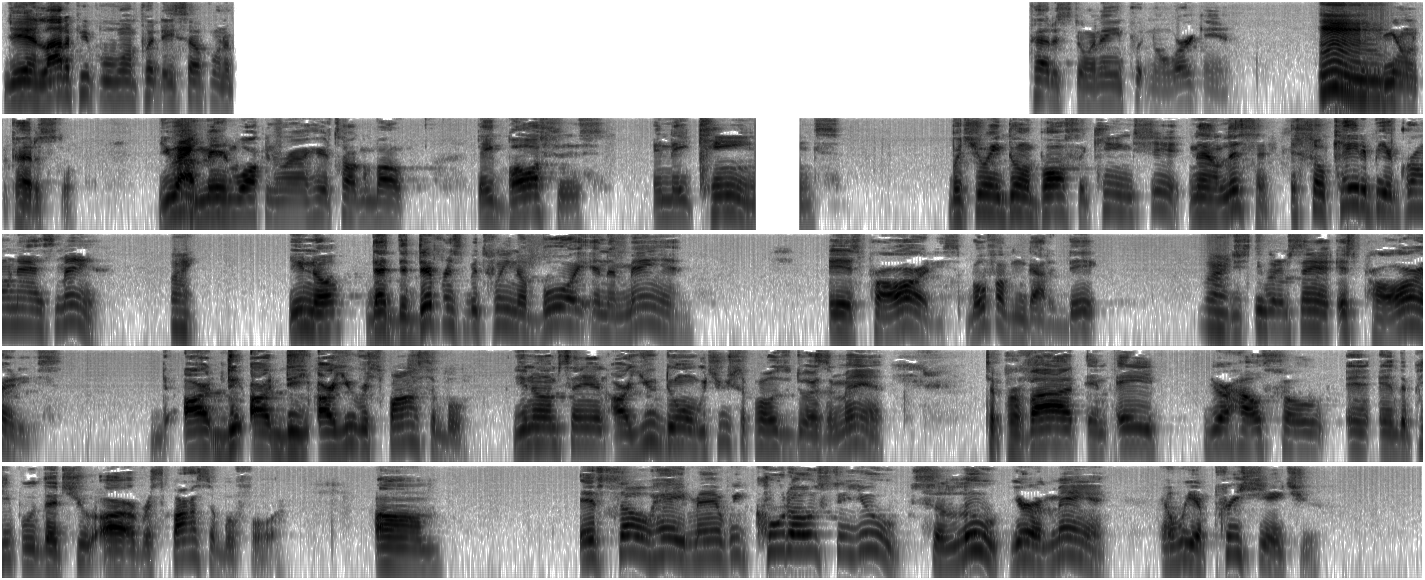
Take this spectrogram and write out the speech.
Yeah, and a lot of people want to put themselves on a pedestal and they ain't putting no work in. You Mm, be on the pedestal. You got right. men walking around here talking about they bosses and they kings, but you ain't doing boss or king shit. Now listen, it's okay to be a grown ass man. Right. You know that the difference between a boy and a man is priorities. Both of them got a dick. Right. You see what I'm saying? It's priorities. Are do, are do, are you responsible? You know what I'm saying? Are you doing what you're supposed to do as a man to provide and aid your household and, and the people that you are responsible for? Um, if so, hey man, we kudos to you. Salute, you're a man, and we appreciate you.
